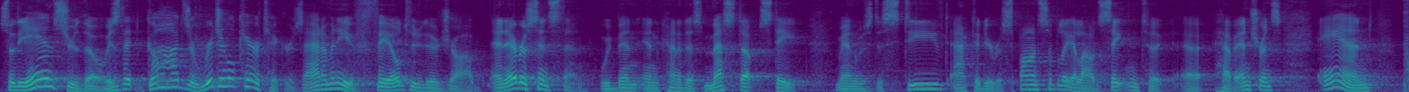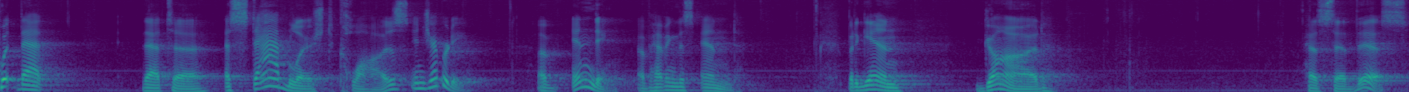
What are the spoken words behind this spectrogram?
So the answer, though, is that God's original caretakers, Adam and Eve, failed to do their job. And ever since then, we've been in kind of this messed up state. Man was deceived, acted irresponsibly, allowed Satan to uh, have entrance, and put that, that uh, established clause in jeopardy of ending, of having this end. But again, God has said this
